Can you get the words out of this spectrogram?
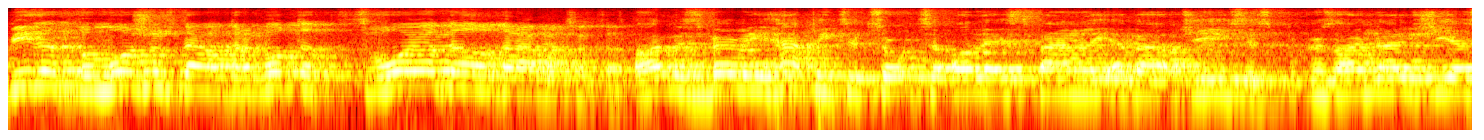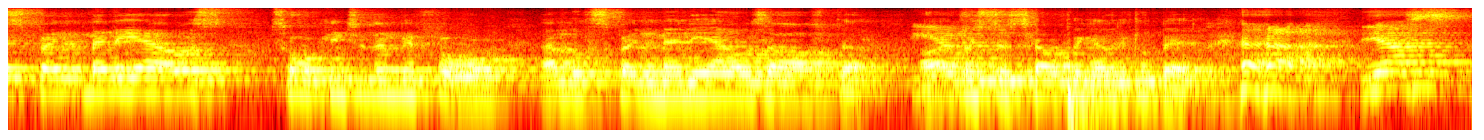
бидат во можност да ја одработат својот дел од работата. I was very happy to talk to Ole's family about Jesus because I know she has spent many hours talking to them before and will spend many hours after. I was just helping a little bit. Аз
